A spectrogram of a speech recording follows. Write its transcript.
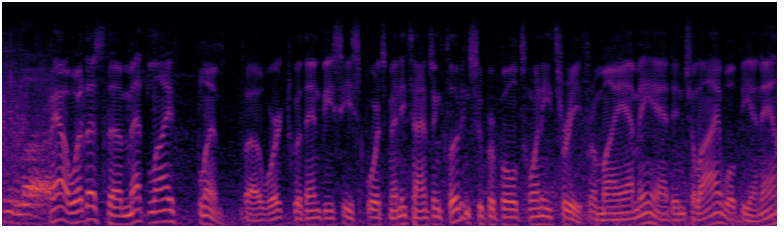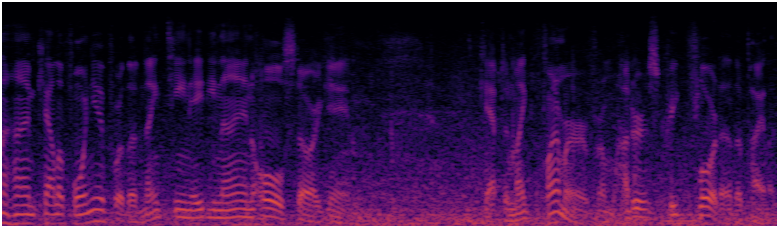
Two love. Yeah, with us, the MetLife blimp. Uh, worked with NBC Sports many times, including Super Bowl 23 from Miami. And in July, will be in Anaheim, California for the 1989 All-Star Game. Captain Mike Farmer from Hunters Creek, Florida, the pilot.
